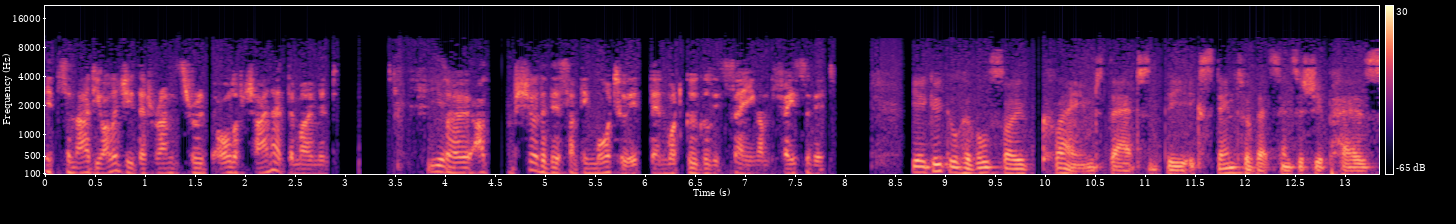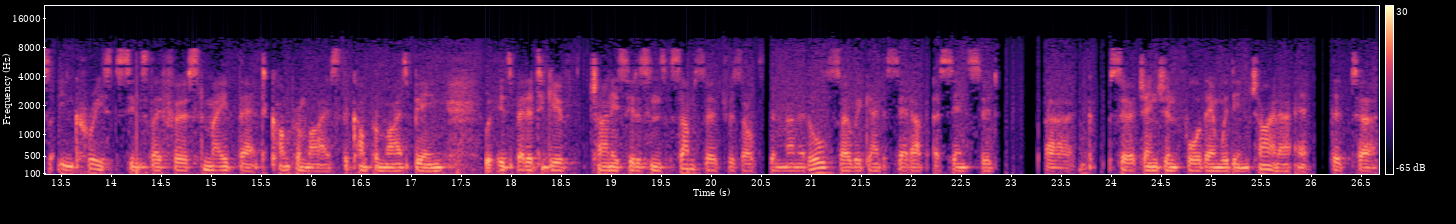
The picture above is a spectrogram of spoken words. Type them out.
it's an ideology that runs through all of China at the moment. Yeah. So I'm sure that there's something more to it than what Google is saying on the face of it. Yeah, Google have also claimed that the extent of that censorship has increased since they first made that compromise. The compromise being it's better to give Chinese citizens some search results than none at all, so we're going to set up a censored uh, search engine for them within China that uh,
